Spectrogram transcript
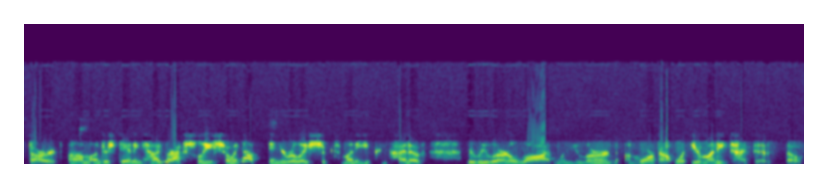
start um, understanding how you're actually showing up in your relationship to money. You can kind of really learn a lot when you learn more about what your money type is. So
